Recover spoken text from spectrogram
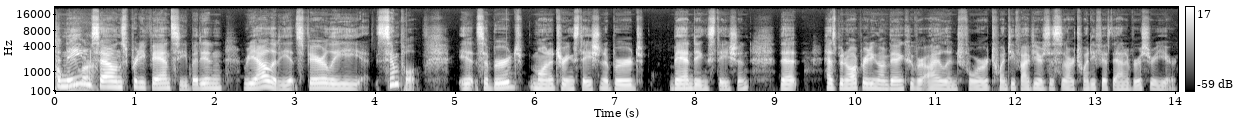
the name sounds pretty fancy, but in reality, it's fairly simple. It's a bird monitoring station, a bird banding station that has been operating on Vancouver Island for 25 years. This is our 25th anniversary year.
